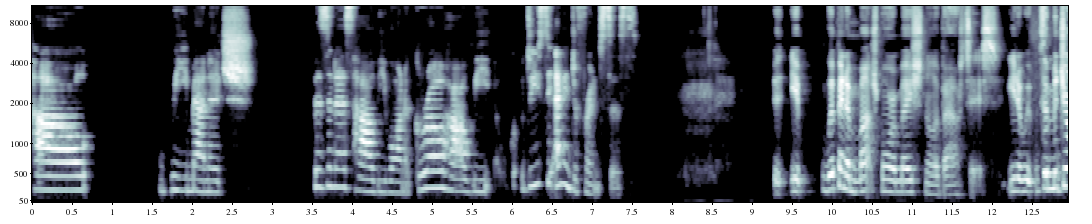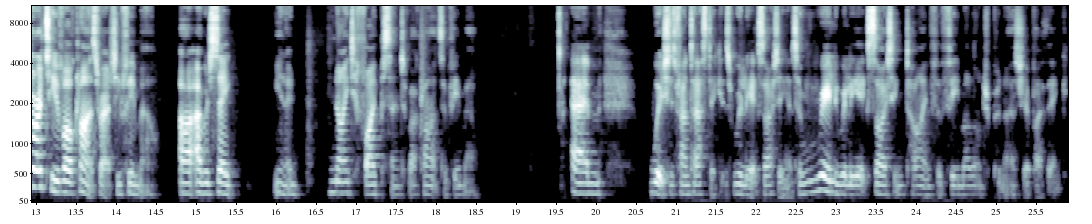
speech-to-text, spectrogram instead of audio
how we manage business how we want to grow how we do you see any differences it, women are much more emotional about it you know the majority of our clients are actually female uh, i would say you know 95% of our clients are female um, which is fantastic. It's really exciting. It's a really, really exciting time for female entrepreneurship, I think.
